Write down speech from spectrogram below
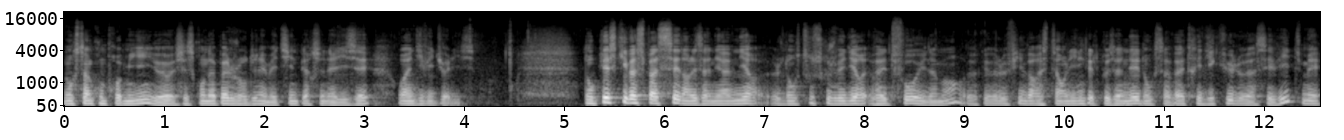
Donc c'est un compromis, euh, c'est ce qu'on appelle aujourd'hui la médecine personnalisée ou individualisée. Donc, qu'est-ce qui va se passer dans les années à venir? Donc, tout ce que je vais dire va être faux, évidemment. Euh, le film va rester en ligne quelques années, donc ça va être ridicule assez vite. Mais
